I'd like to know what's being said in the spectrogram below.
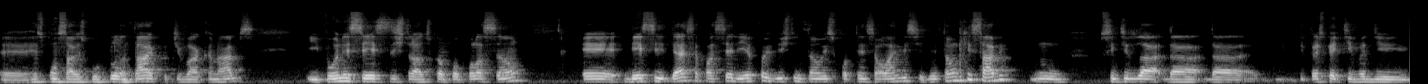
é, responsáveis por plantar e cultivar cannabis e fornecer esses extratos para a população. É, desse, dessa parceria foi visto, então, esse potencial larvicida. Então, quem sabe, no sentido da, da, da de perspectiva de,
